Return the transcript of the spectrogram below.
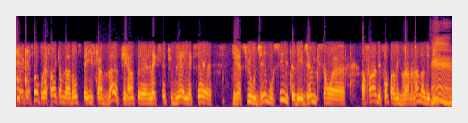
Tant que ça, on pourrait faire comme dans d'autres pays scandinaves, puis rendre euh, l'accès public, l'accès gratuit au gym aussi. T'as des gyms qui sont euh, offerts des fois par les gouvernements dans des pays Hein?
